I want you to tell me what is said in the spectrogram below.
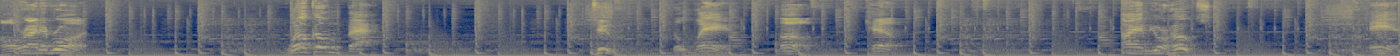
All right, everyone. Welcome back to the land of Chem. I am your host and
